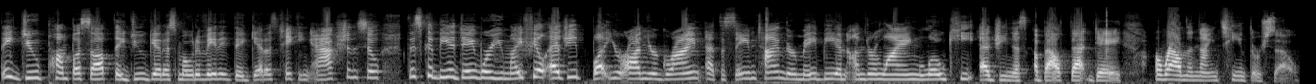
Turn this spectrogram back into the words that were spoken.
they do pump us up, they do get us motivated, they get us taking action. So this could be a day where you might feel edgy, but you're on your grind. At the same time, there may be an underlying low key edginess about that day around the 19th or so.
